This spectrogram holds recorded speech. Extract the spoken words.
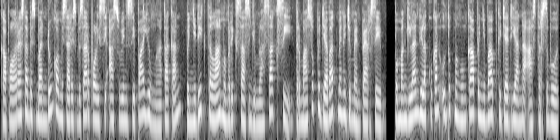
Kapolrestabes Bandung Komisaris Besar Polisi Aswin Sipayung mengatakan penyidik telah memeriksa sejumlah saksi termasuk pejabat manajemen Persib. Pemanggilan dilakukan untuk mengungkap penyebab kejadian naas tersebut.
